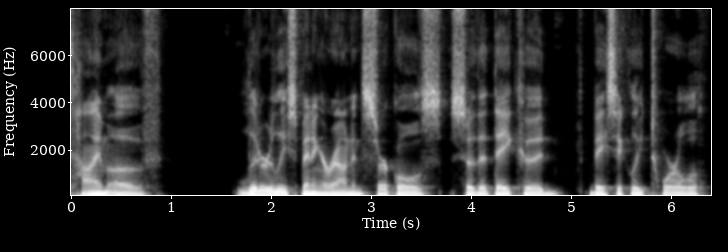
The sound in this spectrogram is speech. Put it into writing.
time of literally spinning around in circles so that they could basically twirl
